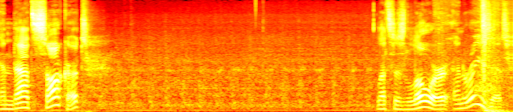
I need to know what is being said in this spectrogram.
And that socket lets us lower and raise it.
